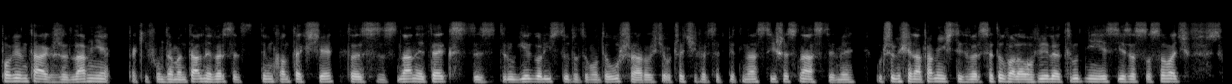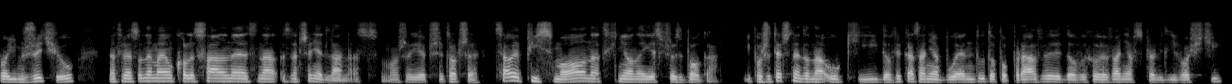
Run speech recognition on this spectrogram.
Powiem tak, że dla mnie taki fundamentalny werset w tym kontekście to jest znany tekst z drugiego listu do Tymoteusza, rozdział 3, werset 15 i 16. My uczymy się na pamięć tych wersetów, ale o wiele trudniej jest je zastosować w swoim życiu, natomiast one mają kolosalne zna znaczenie dla nas. Może je przytoczę. Całe pismo natchnione jest przez Boga i pożyteczne do nauki, do wykazania błędu, do poprawy, do wychowywania w sprawiedliwości,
